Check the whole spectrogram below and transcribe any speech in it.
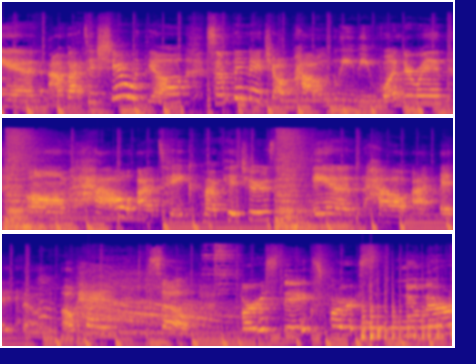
And I'm about to share with y'all something that y'all probably be wondering um, how I take my pictures and how I edit them, okay? So, first things first, numero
